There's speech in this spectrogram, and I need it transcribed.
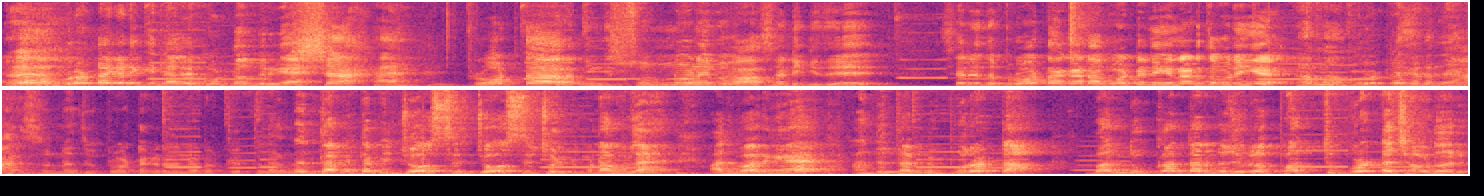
நம்ம புரோட்டா கடைக்கு நிறைய கூட்டு வந்துருங்க. புரோட்டா நீங்க சொன்னோனே இப்ப வாசம் அடிக்குது. சரி இந்த புரோட்டா கடை போட்டு நீங்க நடத்த போறீங்க. ஆமா புரோட்டா கடை தான். யார் சொன்னது புரோட்டா கடை அந்த தம்பி தம்பி ஜோஸ் ஜோஸ் சொல்லிட்டு போனாப்ல அது பாருங்க அந்த தம்பி புரோட்டா வந்து உட்கார்ந்தாருன்னு வச்சுக்கோங்க பத்து புரோட்டா சாப்பிடுவாரு.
